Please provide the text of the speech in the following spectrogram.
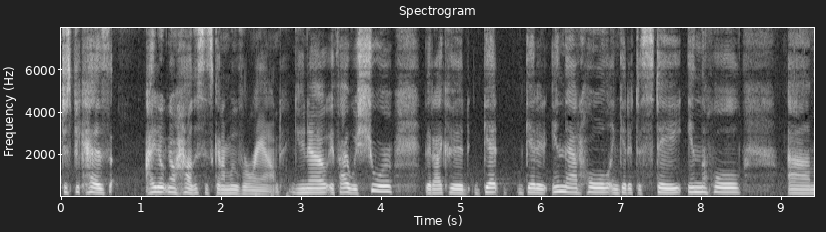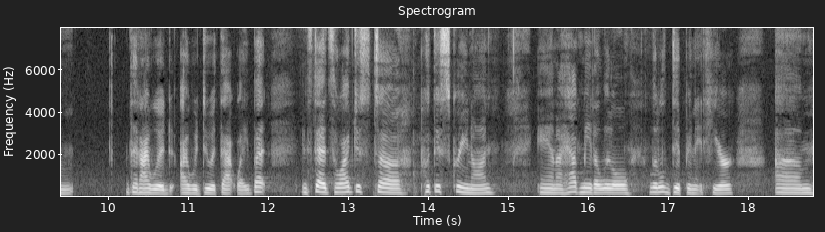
just because I don't know how this is going to move around. You know, if I was sure that I could get get it in that hole and get it to stay in the hole, um, then I would I would do it that way. But instead, so I've just uh, put this screen on, and I have made a little little dip in it here. Um,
